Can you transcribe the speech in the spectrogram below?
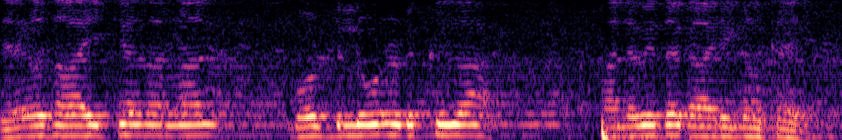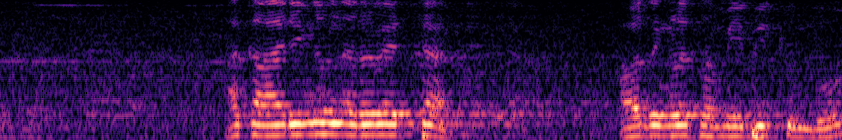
ജനങ്ങളെ സഹായിക്കുക എന്ന് പറഞ്ഞാൽ ഗോൾഡ് ലോൺ എടുക്കുക പലവിധ കാര്യങ്ങൾക്കായിരിക്കും. ആ കാര്യങ്ങൾ നിറവേറ്റാൻ അവർ നിങ്ങളെ സമീപിക്കുമ്പോൾ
